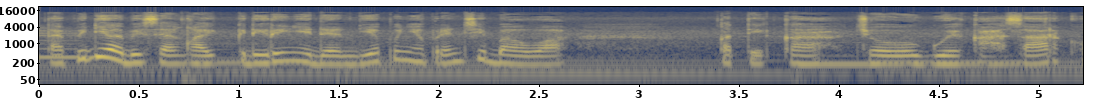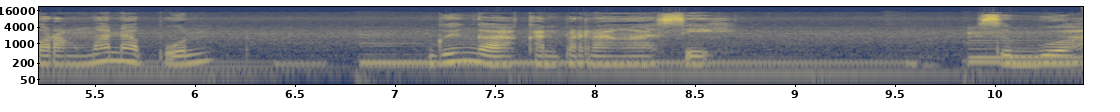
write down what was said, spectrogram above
tapi dia bisa yang lagi ke dirinya dan dia punya prinsip bahwa ketika cowok gue kasar ke orang mana pun gue nggak akan pernah ngasih sebuah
